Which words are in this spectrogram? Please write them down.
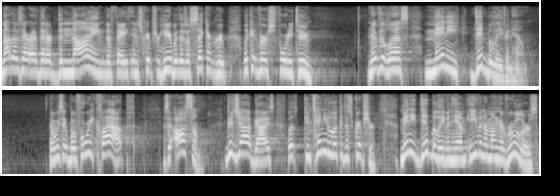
Not those that are, that are denying the faith in Scripture here, but there's a second group. Look at verse 42. Nevertheless, many did believe in him. Now we say, before we clap, I say, awesome. Good job, guys. Let's continue to look at the scripture. Many did believe in him, even among the rulers,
